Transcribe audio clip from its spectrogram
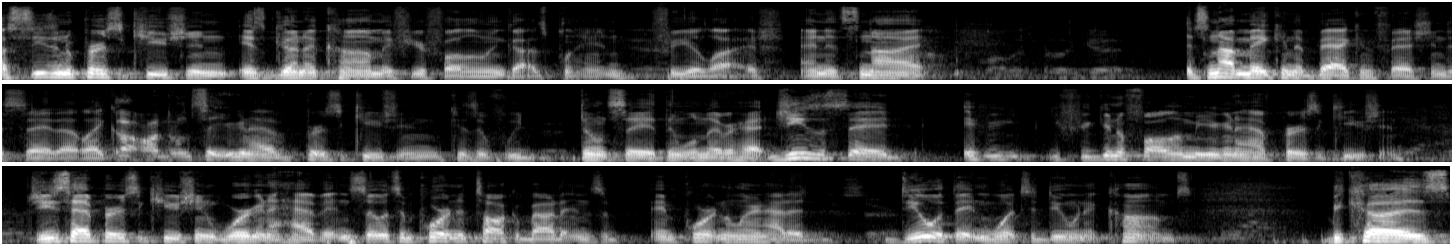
a season of persecution is going to come if you're following God's plan for your life. And it's not. It's not making a bad confession to say that, like, oh, don't say you're going to have persecution, because if we don't say it, then we'll never have. Jesus said, if, you, if you're going to follow me, you're going to have persecution. Jesus had persecution, we're going to have it. And so it's important to talk about it, and it's important to learn how to deal with it and what to do when it comes. Because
